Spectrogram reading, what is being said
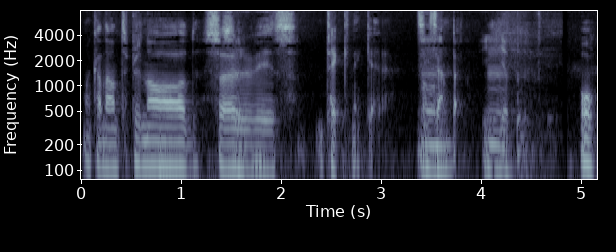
Man kan ha entreprenad, service, tekniker till exempel. Japp. Och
